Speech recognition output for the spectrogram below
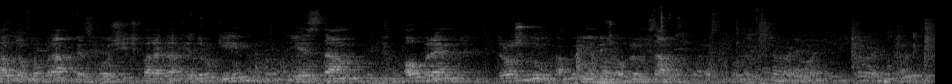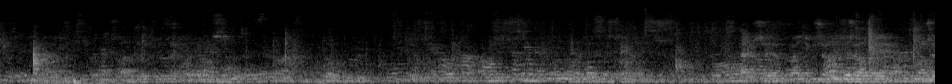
autopoprawkę, zgłosić. W paragrafie drugim jest tam obręb drożków, a powinien być obręb zawód. Także Panie Przewodniczący, może.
